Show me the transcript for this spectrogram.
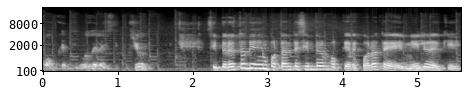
objetivos de la institución. Sí, pero esto es bien importante siempre porque recuérdate, Emilio, de que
